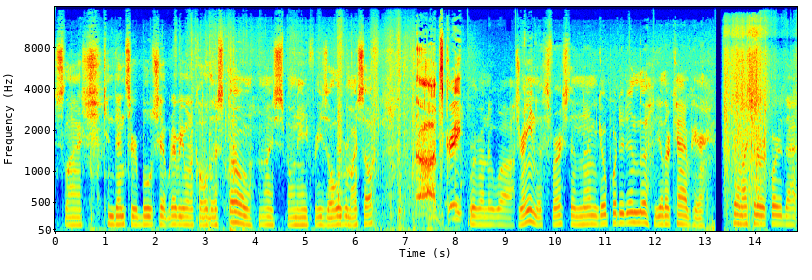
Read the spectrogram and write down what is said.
slash condenser bullshit, whatever you want to call this. Oh, nice spilling antifreeze all over myself. Oh, it's great. We're going to uh, drain this first and then go put it in the, the other cab here. Damn, I should have recorded that.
